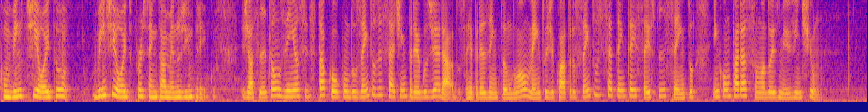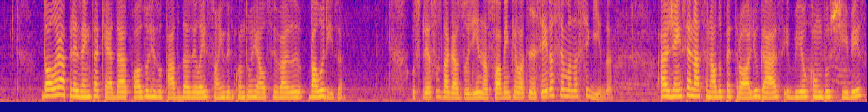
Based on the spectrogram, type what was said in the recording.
com 28 28% a menos de empregos. Já Sertãozinho se destacou com 207 empregos gerados, representando um aumento de 476% em comparação a 2021. Dólar apresenta queda após o resultado das eleições, enquanto o real se valoriza. Os preços da gasolina sobem pela terceira semana seguida. A Agência Nacional do Petróleo, Gás e Biocombustíveis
